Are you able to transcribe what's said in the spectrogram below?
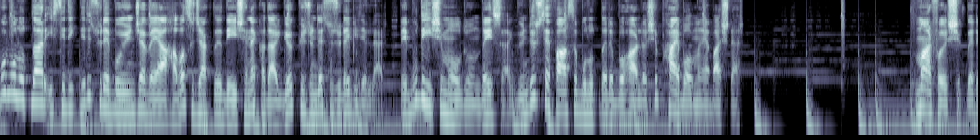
Bu bulutlar istedikleri süre boyunca veya hava sıcaklığı değişene kadar gökyüzünde süzülebilirler ve bu değişim olduğunda ise gündüz sefası bulutları buharlaşıp kaybolmaya başlar. Marfa ışıkları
